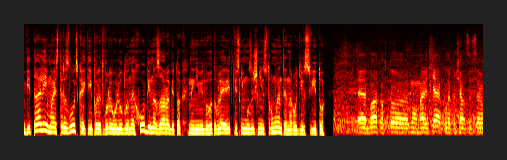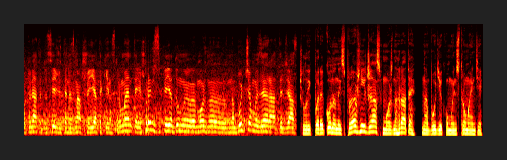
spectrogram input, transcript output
Віталій, майстер з Луцька, який перетворив улюблене хобі на заробіток. Нині він виготовляє рідкісні музичні інструменти народів світу. Е, Багато хто, ну навіть я, коли почав це все виготовляти, досліджувати, не знав, що є такі інструменти. І в принципі, я думаю, можна на будь-чому зіграти джаз. Чоловік переконаний, справжній джаз можна грати на будь-якому інструменті.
